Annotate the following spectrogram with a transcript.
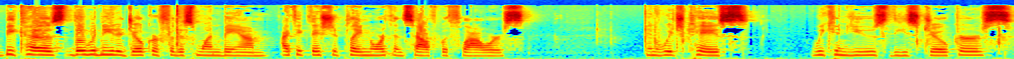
Because they would need a joker for this one bam. I think they should play north and south with flowers, in which case we can use these jokers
